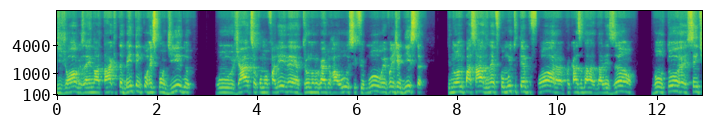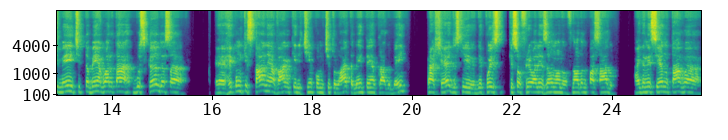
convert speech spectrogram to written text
de jogos aí no ataque, também tem correspondido. O Jadson, como eu falei, né, entrou no lugar do Raul, se firmou. O Evangelista, que no ano passado né, ficou muito tempo fora por causa da, da lesão, voltou recentemente, também agora está buscando essa é, reconquistar né, a vaga que ele tinha como titular, também tem entrado bem. Praxedes, que depois que sofreu a lesão no, no final do ano passado, ainda nesse ano estava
